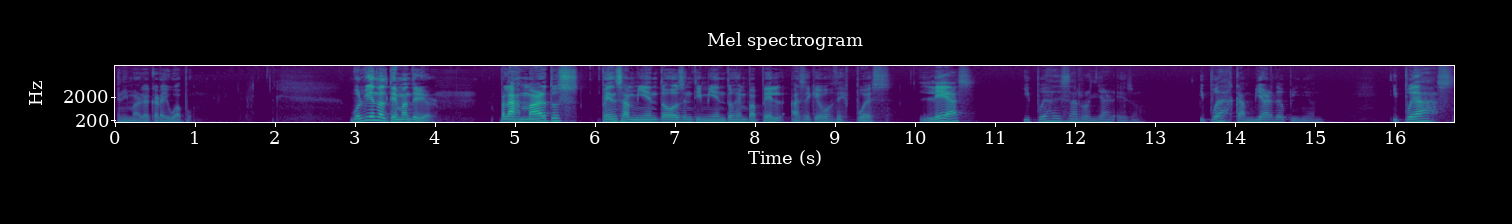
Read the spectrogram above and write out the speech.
en mi marca Caray Guapo. Volviendo al tema anterior. Plasmar tus pensamientos o sentimientos en papel hace que vos después leas y puedas desarrollar eso. Y puedas cambiar de opinión. Y puedas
